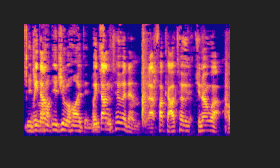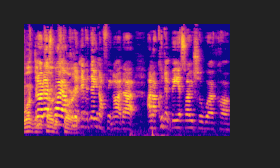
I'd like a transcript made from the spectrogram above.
You We do, done- a, you do a hiding. we basically. done two of them. Like, fuck it, I'll tell you. Do you know what? I won't Do you going know, to that's why the I story. couldn't ever do nothing like that. And I couldn't be a social worker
